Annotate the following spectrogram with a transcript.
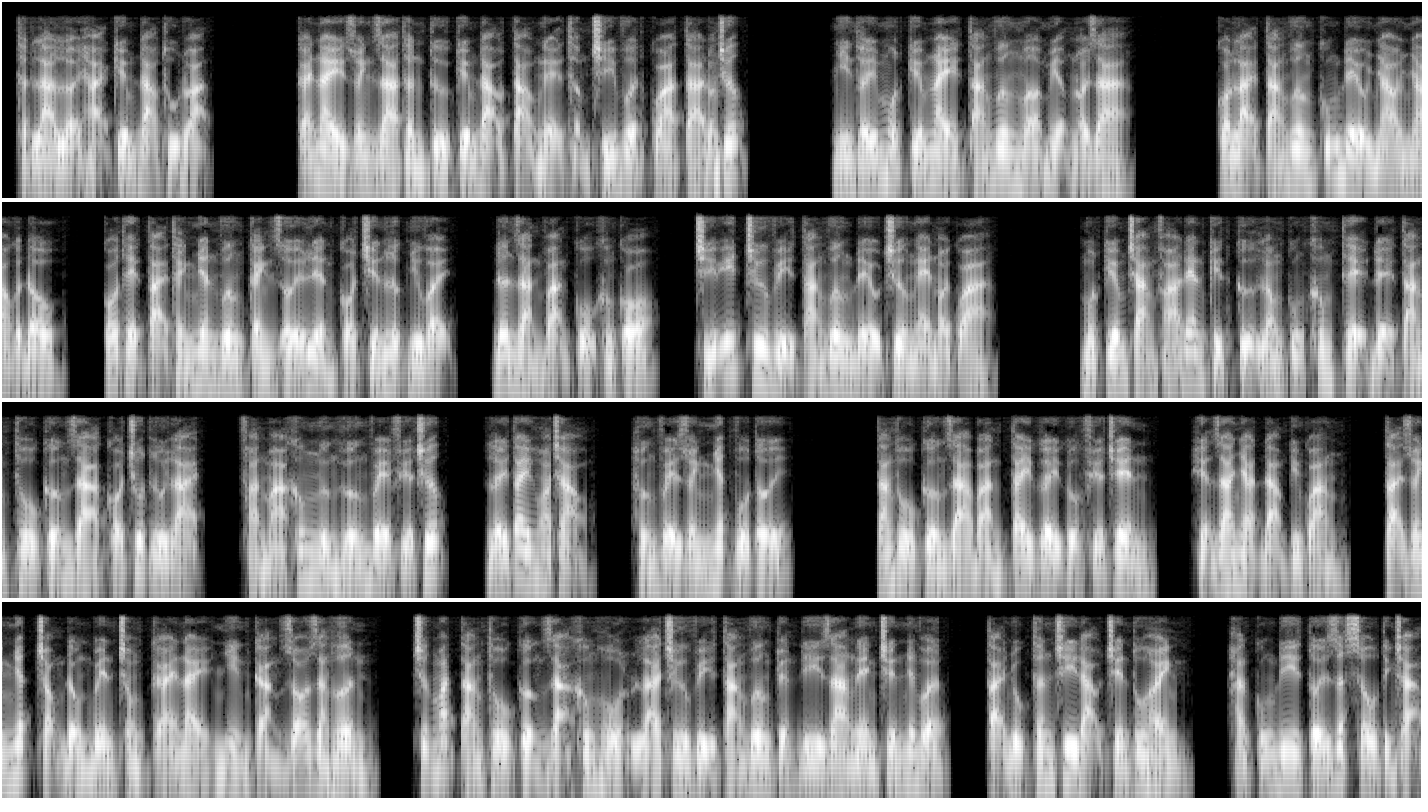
thật là lợi hại kiếm đạo thủ đoạn. Cái này doanh gia thần tử kiếm đạo tạo nghệ thậm chí vượt qua ta đón trước. Nhìn thấy một kiếm này, táng vương mở miệng nói ra. Còn lại táng vương cũng đều nhao nhao gật đầu, có thể tại thánh nhân vương cảnh giới liền có chiến lược như vậy, đơn giản vạn cổ không có, chí ít chư vị táng vương đều chưa nghe nói qua. Một kiếm chạm phá đen kịt cự long cũng không thể để táng thổ cường giả có chút lui lại, phản mà không ngừng hướng về phía trước, lấy tay hoa chảo, hướng về doanh nhất vô tới. Táng thổ cường giả bàn tay gậy gược phía trên, hiện ra nhạt đạm kim quang, tại doanh nhất trọng đồng bên trong cái này nhìn càng rõ ràng hơn trước mắt táng thổ cường giả không hổ là chư vị táng vương tuyển đi ra nên chiến nhân vật, tại nhục thân chi đạo trên tu hành, hắn cũng đi tới rất sâu tình trạng.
